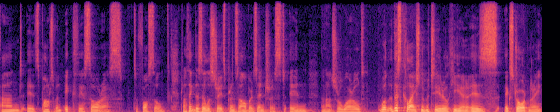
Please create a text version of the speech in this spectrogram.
and it's part of an ichthyosaurus, to fossil. But I think this illustrates Prince Albert's interest in the natural world. Well, this collection of material here is extraordinary.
